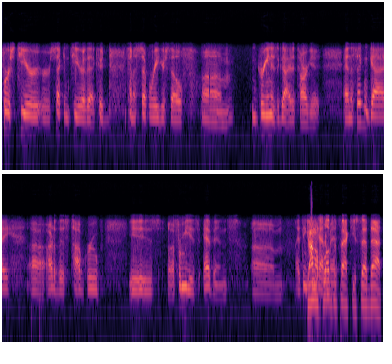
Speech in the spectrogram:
first tier or second tier that could kind of separate yourself, um, Green is a guy to target. And the second guy uh, out of this top group is uh, for me is Evans. Um, I think had loves the fact you said that.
